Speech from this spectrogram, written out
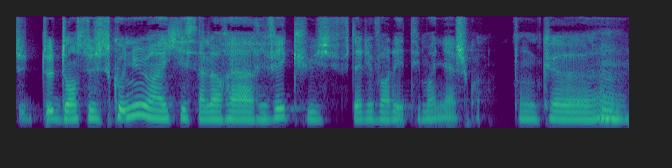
de, de danseuses connues hein, à qui ça leur est arrivé qu'il suffit d'aller voir les témoignages, quoi. Donc, euh, Mm.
